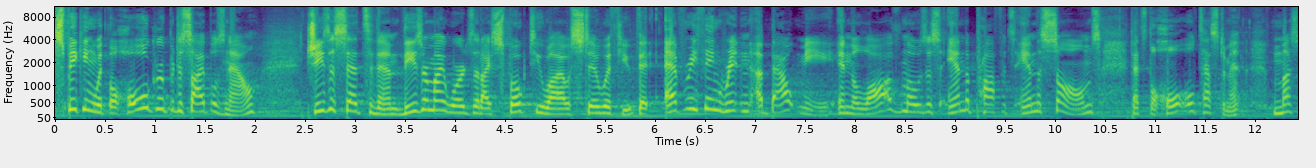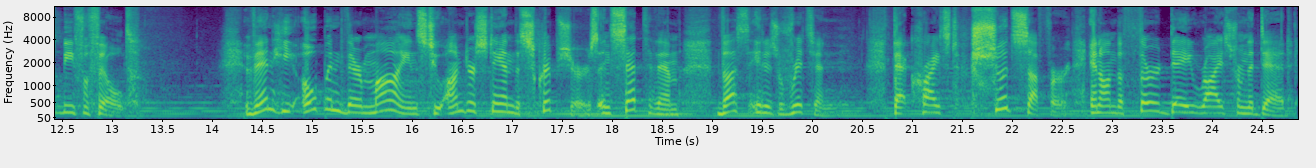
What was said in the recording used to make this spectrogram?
Speaking with the whole group of disciples now, Jesus said to them, These are my words that I spoke to you while I was still with you, that everything written about me in the law of Moses and the prophets and the Psalms, that's the whole Old Testament, must be fulfilled. Then he opened their minds to understand the scriptures and said to them, Thus it is written that Christ should suffer and on the third day rise from the dead,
